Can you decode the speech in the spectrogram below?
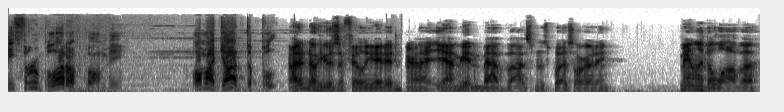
He threw blood up on me. Oh my god, the bl- I didn't know he was affiliated. All right, yeah, I'm getting bad vibes from this place already. Mainly the lava.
